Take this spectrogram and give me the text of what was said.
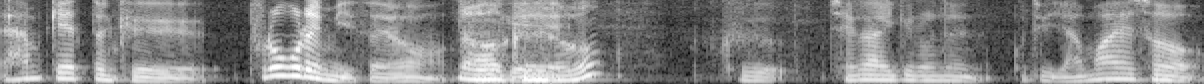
함께했던 그 프로그램이 있어요. 아, 그래요? 그 제가 알기로는 어디 야마에서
